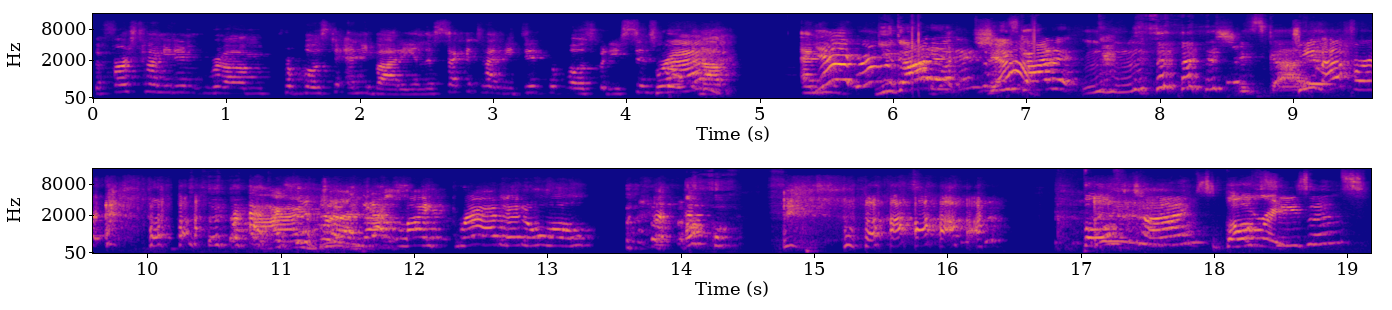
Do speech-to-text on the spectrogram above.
The first time he didn't um, propose to anybody, and the second time he did propose, but he's since broken up. And Yeah, You got it. She's Yeah. got Mhm. She's got it. Team it. effort. I said do not like Brad at all. Oh, both times, both All right. seasons.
